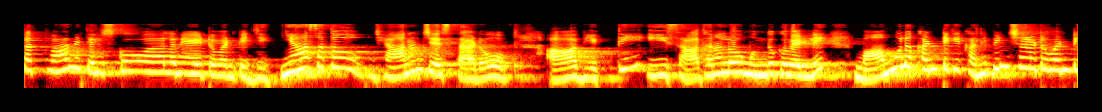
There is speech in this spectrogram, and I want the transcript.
తత్వాన్ని తెలుసుకోవాలనేటువంటి జిజ్ఞాసతో ధ్యానం చేస్తాడో ఆ వ్యక్తి ఈ సాధనలో ముందుకు వెళ్ళి మామూలు కంటికి కనిపించినటువంటి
